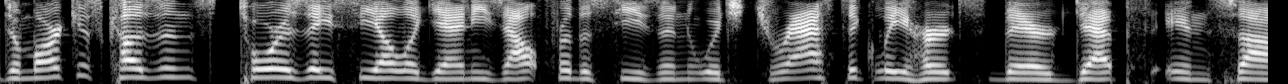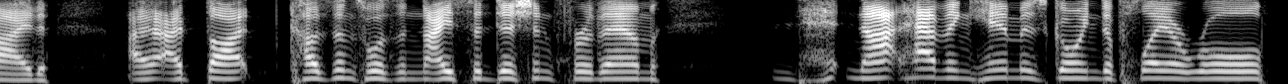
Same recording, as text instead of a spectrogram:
DeMarcus Cousins tore his ACL again. He's out for the season, which drastically hurts their depth inside. I, I thought Cousins was a nice addition for them. Not having him is going to play a role.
